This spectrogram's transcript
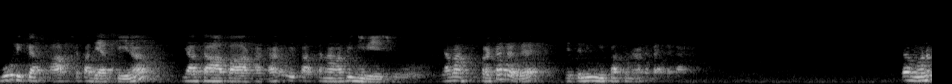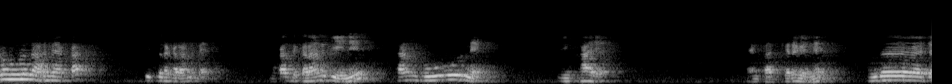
මූලික ආර්ථපදයක් තියෙනවා යථාපාකක විපස්සනා විනිවේෂෝ. යමක් ප්‍රකටද එතනින් විපස්සනාට බැහැ ගන්න. දැන් මොනම මූල ධර්මයක්වත් විස්තර කරන්න බෑ. මොකද්ද කරන්න තියෙන්නේ? සම්පූර්ණ මේ කය. දැන්පත් කරගෙන හොඳට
